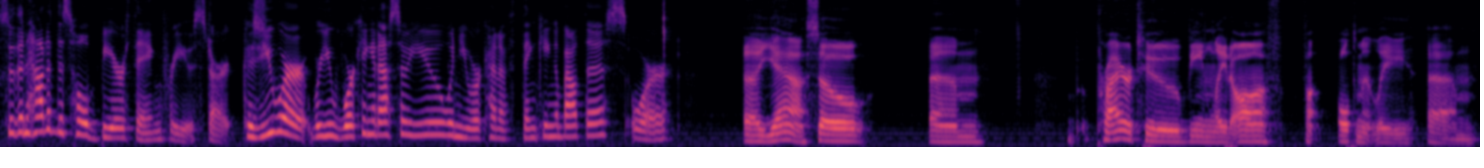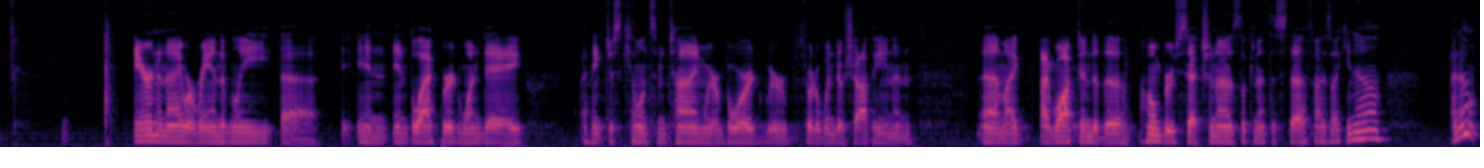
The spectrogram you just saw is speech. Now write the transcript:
So then how did this whole beer thing for you start? Cuz you were were you working at SOU when you were kind of thinking about this or Uh, yeah. So, um, prior to being laid off, ultimately, um, Erin and I were randomly uh, in in Blackbird one day. I think just killing some time. We were bored. We were sort of window shopping, and um, I I walked into the homebrew section. I was looking at the stuff. I was like, you know, I don't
